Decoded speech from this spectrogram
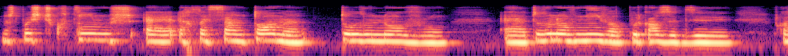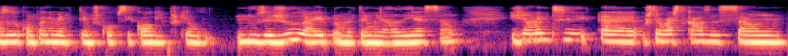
nós depois discutimos, uh, a reflexão toma todo um novo, uh, todo um novo nível por causa, de, por causa do acompanhamento que temos com o psicólogo e porque ele nos ajuda a ir para uma determinada direção. E realmente uh, os trabalhos de casa são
